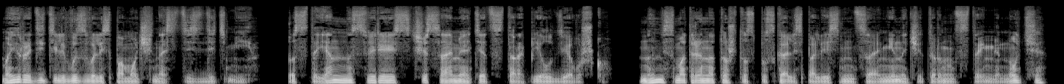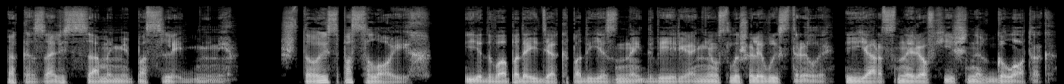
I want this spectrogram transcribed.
Мои родители вызвались помочь Насте с детьми. Постоянно сверяясь с часами, отец торопил девушку. Но несмотря на то, что спускались по лестнице они на четырнадцатой минуте, оказались самыми последними. Что и спасло их. Едва подойдя к подъездной двери, они услышали выстрелы и яростный рев хищных глоток.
